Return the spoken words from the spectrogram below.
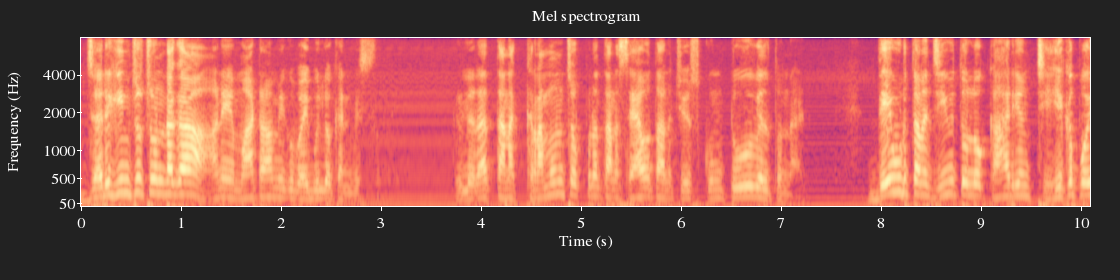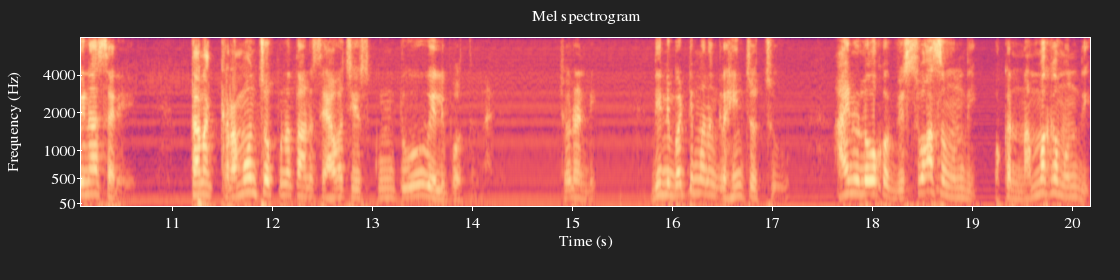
జరిగించుచుండగా అనే మాట మీకు బైబిల్లో కనిపిస్తుంది. వీళ్ళరా తన క్రమం చొప్పున తన సేవ తాను చేసుకుంటూ వెళ్తున్నాడు. దేవుడు తన జీవితంలో కార్యం చేయకపోయినా సరే తన క్రమం చొప్పున తాను సేవ చేసుకుంటూ వెళ్ళిపోతున్నాడు. చూడండి దీన్ని బట్టి మనం గ్రహించవచ్చు ఆయనలో ఒక విశ్వాసం ఉంది ఒక నమ్మకం ఉంది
